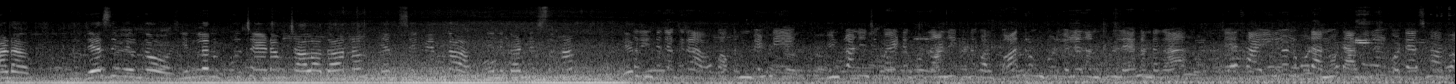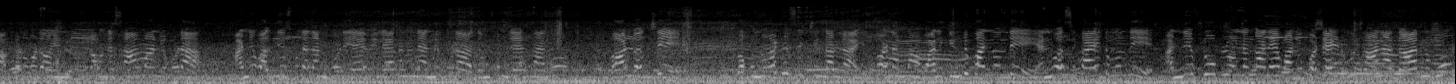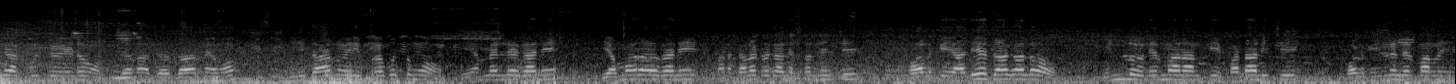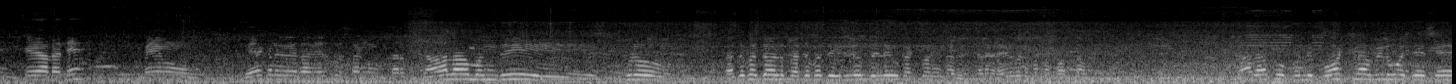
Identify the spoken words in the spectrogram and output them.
ఆడ జేసీబీలతో ఇండ్లను కూల్చేయడం చాలా దారుణం. మేము సిపిఎంగా దీన్ని ఖండిస్తున్నాం దగ్గర ఒక్కొక్కరిని పెట్టి ఇంట్లో నుంచి బయటకు కూడా రాని ఇక్కడ వాళ్ళ బాత్రూమ్ కూడా వెళ్ళేదానికి కూడా లేకుండా చేసి. ఆ ఇల్లులు కూడా నూట యాభై ఇల్లులు కొట్టేస్తున్నారు. అక్కడ కూడా ఇంట్లో ఉన్న సామాన్లు కూడా అన్ని వాళ్ళు తీసుకునేదానికి కూడా ఏమీ లేకుండా అన్ని కూడా ధ్వంసం చేస్తున్నారు వాళ్ళు వచ్చి ఒక నోటీస్ ఇచ్చిందల్లా ఇవ్వండమ్మా వాళ్ళకి ఇంటి పన్ను ఉంది ఎన్ఓసి కాగితం ఉంది అన్ని ప్రూఫ్లు ఉండగానే వాళ్ళు కొట్టేయడం చాలా దారుణము. చాలా దారుణము ఈ దారుణం ఈ ప్రభుత్వము ఎమ్మెల్యే కానీ ఎంఆర్ఓ కానీ మన కలెక్టర్ కానీ స్పందించి వాళ్ళకి అదే జాగాలో ఇండ్లు నిర్మాణానికి పటాలు ఇచ్చి వాళ్ళకి ఇళ్ళ నిర్మాణం చేయాలని మేము వేకల వేద వెలుపుల సంఘం తరపు చాలామంది ఇప్పుడు పెద్ద పెద్ద వాళ్ళు పెద్ద పెద్ద ఇల్లు బిల్డింగ్ కట్టుకొని ఉన్నారు. ఇక్కడ రైలుగొండ పట్ల మొత్తం. దాదాపు కొన్ని కోట్ల విలువ చేసే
